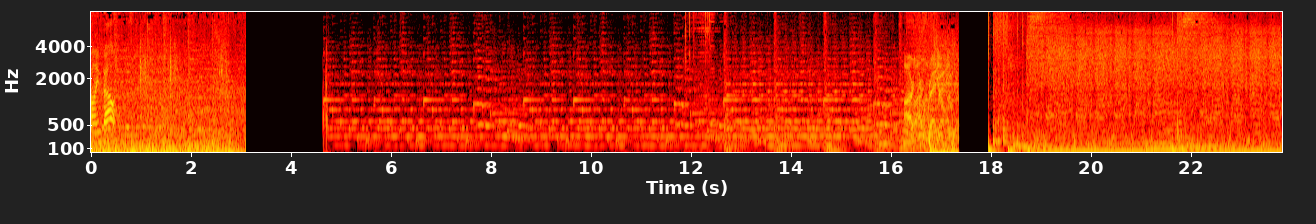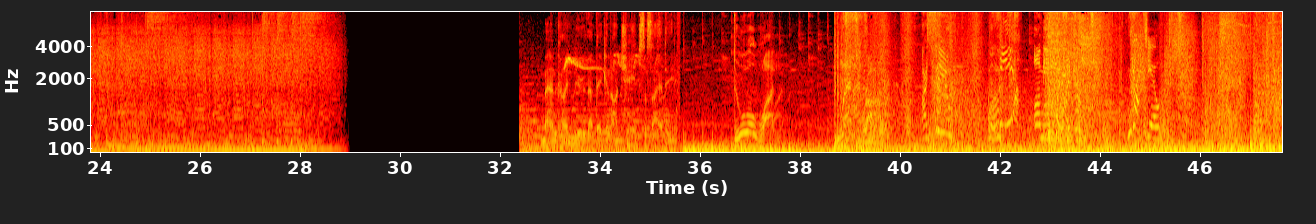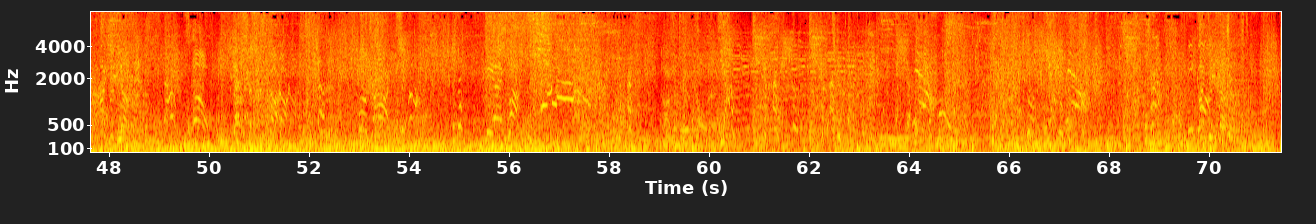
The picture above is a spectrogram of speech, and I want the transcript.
fine balance. Mankind knew that they cannot change society. Duel 1. Let's rock! I see you! On the offensive! Got you. I did not! Slow! That's just a start! Move your arms! DA pop!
